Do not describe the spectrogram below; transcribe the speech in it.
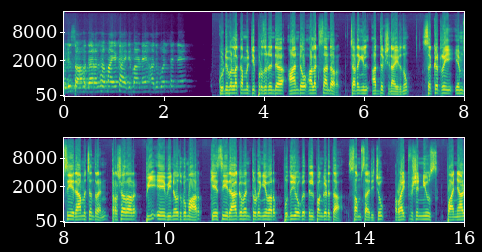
ഒരു സ്വാഗതാർഹമായ കാര്യമാണ്. അതുപോലെ തന്നെ കുടിവെള്ള കമ്മിറ്റി പ്രസിഡന്റ് ആൻഡോ അലക്സാണ്ടർ ചടങ്ങിൽ അധ്യക്ഷനായിരുന്നു. Secretary M C Ramachandran treasurer P A Vinod Kumar K C Raghavan തുടങ്ങിയവർ പൊതുയോഗത്തിൽ പങ്കെടുത്ത് സംസാരിച്ചു. Right Vision News Panjal.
